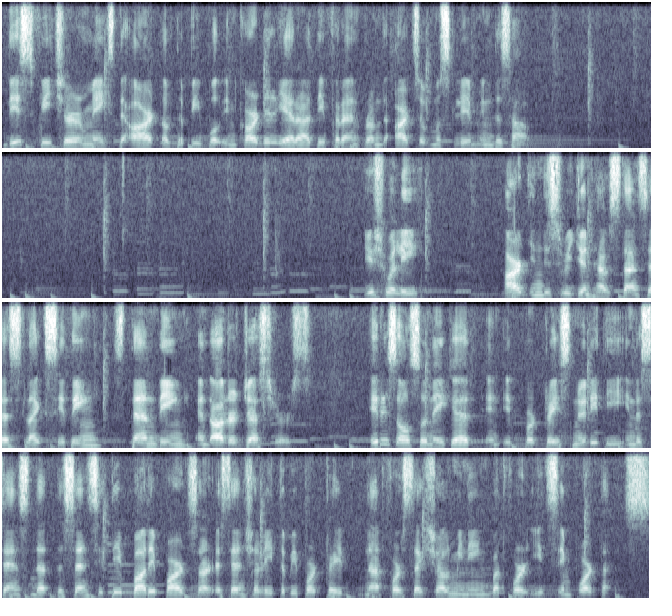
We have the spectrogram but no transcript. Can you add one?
This feature makes the art of the people in Cordillera different from the arts of Muslim in the south. Usually, art in this region have stances like sitting, standing, and other gestures. It is also naked and it portrays nudity in the sense that the sensitive body parts are essentially to be portrayed not for sexual meaning but for its importance.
